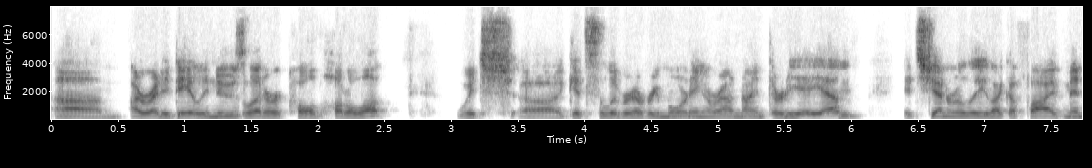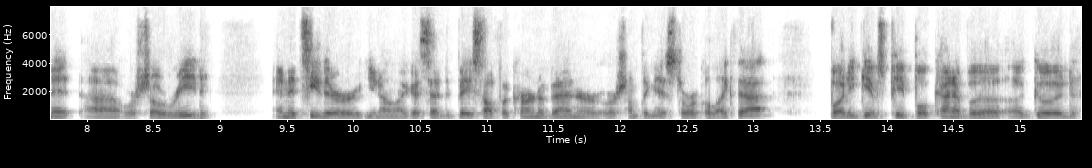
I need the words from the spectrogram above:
Um, I write a daily newsletter called Huddle Up, which uh, gets delivered every morning around 9:30 a.m. It's generally like a five minute uh, or so read, and it's either you know like I said based off a current event or, or something historical like that. But it gives people kind of a, a good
